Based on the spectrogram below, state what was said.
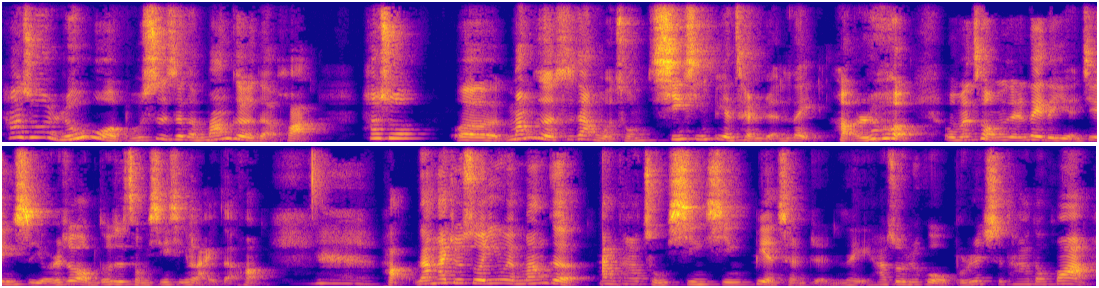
他说如果不是这个 Munger 的话，他说。呃，Munger 是让我从猩猩变成人类。好，如果我们从人类的眼镜史，有人说我们都是从猩猩来的哈。好，那他就说，因为 Munger 让他从猩猩变成人类。他说，如果我不认识他的话，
